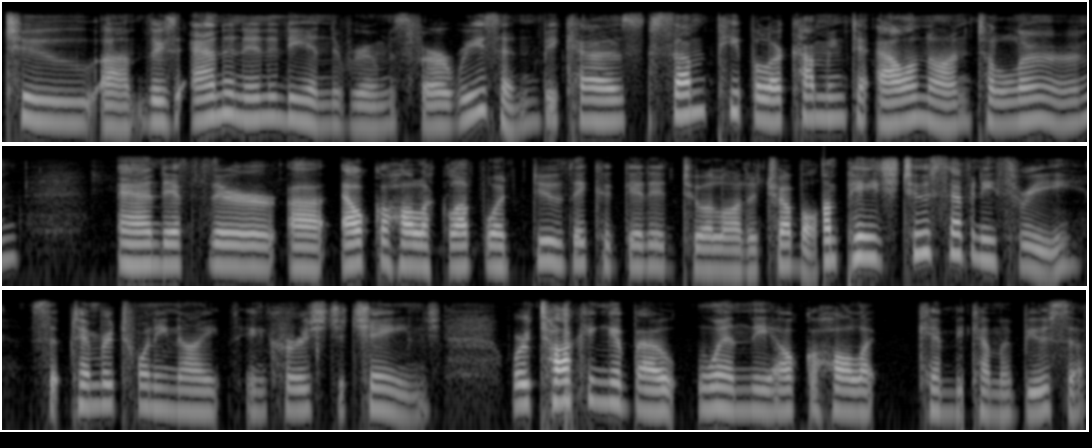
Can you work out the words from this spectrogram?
to um, there's anonymity in the rooms for a reason because some people are coming to al-anon to learn and if their uh, alcoholic loved one do they could get into a lot of trouble on page 273 september 29th encouraged to change we're talking about when the alcoholic can become abusive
